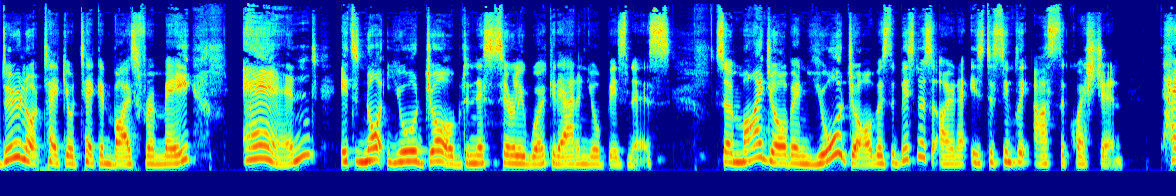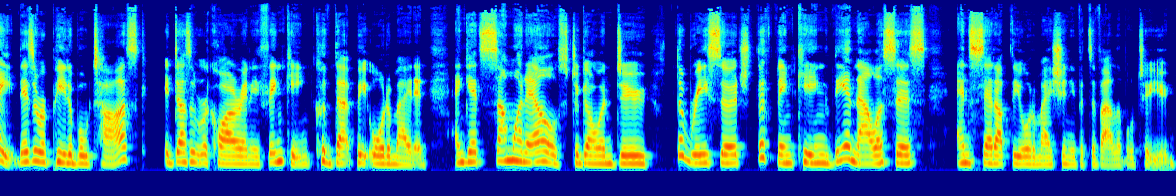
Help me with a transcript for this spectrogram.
Do not take your tech advice from me. And it's not your job to necessarily work it out in your business. So my job and your job as the business owner is to simply ask the question, hey, there's a repeatable task. It doesn't require any thinking. Could that be automated? And get someone else to go and do the research, the thinking, the analysis, and set up the automation if it's available to you.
